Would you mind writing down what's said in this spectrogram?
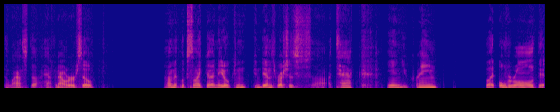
the last uh, half an hour or so. Um, it looks like uh, NATO con- condemns Russia's uh, attack in Ukraine, but overall, the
